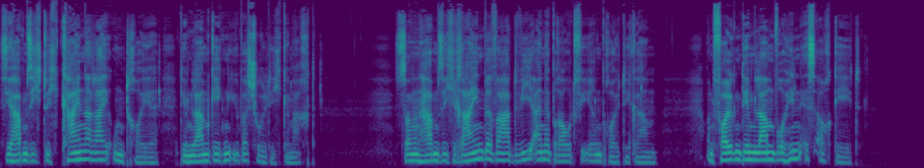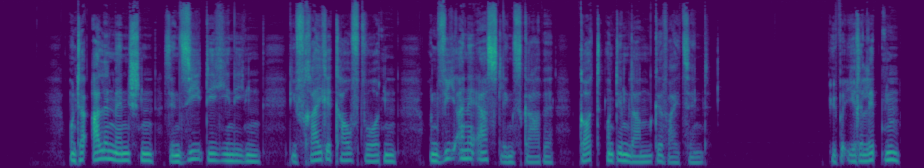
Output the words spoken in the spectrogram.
Sie haben sich durch keinerlei Untreue dem Lamm gegenüber schuldig gemacht, sondern haben sich rein bewahrt wie eine Braut für ihren Bräutigam und folgen dem Lamm, wohin es auch geht. Unter allen Menschen sind sie diejenigen, die freigekauft wurden und wie eine Erstlingsgabe Gott und dem Lamm geweiht sind. Über ihre Lippen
